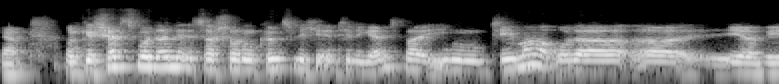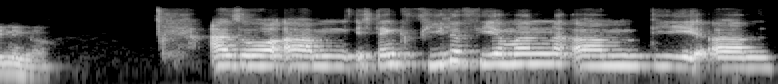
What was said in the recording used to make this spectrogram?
Ja, und Geschäftsmodelle, ist das schon künstliche Intelligenz bei Ihnen Thema oder äh, eher weniger? Also ähm, ich denke, viele Firmen, ähm, die ähm,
